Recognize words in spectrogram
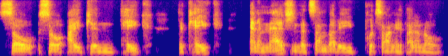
So, so I can take the cake and imagine that somebody puts on it, I don't know,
